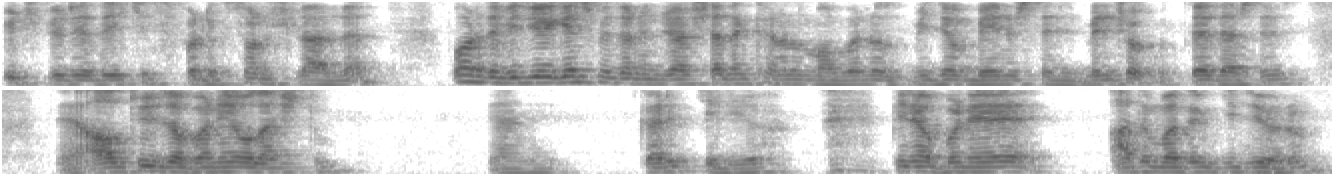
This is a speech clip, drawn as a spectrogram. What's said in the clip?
3-1 ya da 2-0'lık sonuçlarla. Bu arada videoya geçmeden önce aşağıdan kanalıma abone olup videomu beğenirseniz beni çok mutlu edersiniz. E, 600 aboneye ulaştım. Yani garip geliyor. 1000 aboneye adım adım gidiyorum.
